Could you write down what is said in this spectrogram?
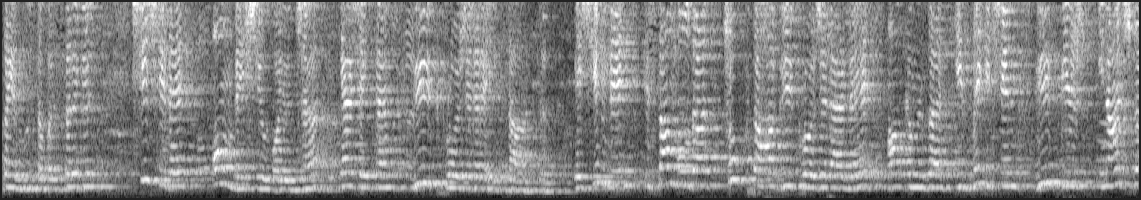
Sayın Mustafa Sarıgül, Şişli'de 15 yıl boyunca gerçekten büyük projelere imza attı. Ve şimdi İstanbul'da projelerle halkımıza hizmet için büyük bir inançla,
